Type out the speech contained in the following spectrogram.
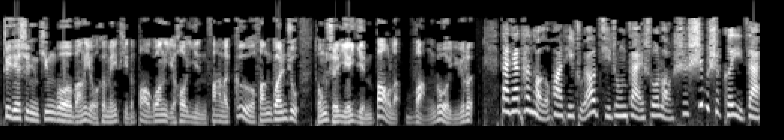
这件事情经过网友和媒体的曝光以后，引发了各方关注，同时也引爆了网络舆论。大家探讨的话题。主要集中在说，老师是不是可以在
